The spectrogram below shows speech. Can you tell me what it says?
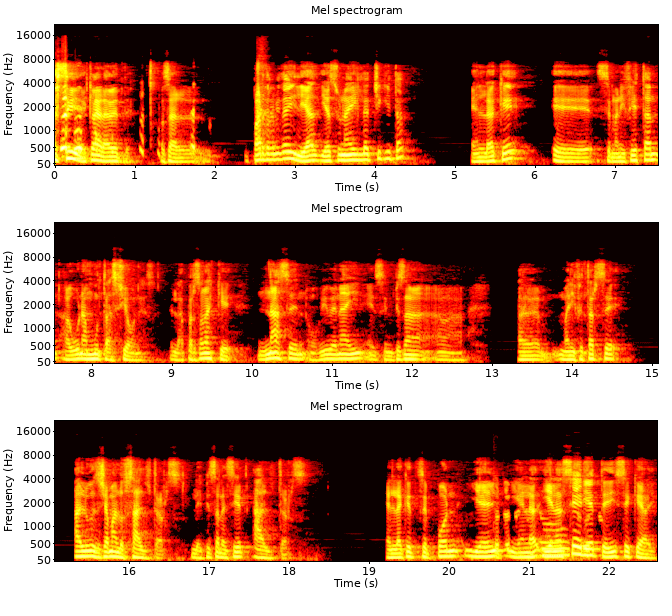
Sí, claramente. O sea, parte de la mitad y hace una isla chiquita en la que eh, se manifiestan algunas mutaciones. Las personas que nacen o viven ahí, eh, se empiezan a, a manifestarse algo que se llama los alters. Le empiezan a decir alters. En la que se pone. Y, él- y en la, y en la serie te dice que hay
